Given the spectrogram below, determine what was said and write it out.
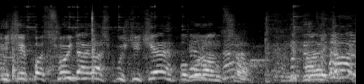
I czy pod swój dach nas puścicie? Po gorąco. Ale i tak,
